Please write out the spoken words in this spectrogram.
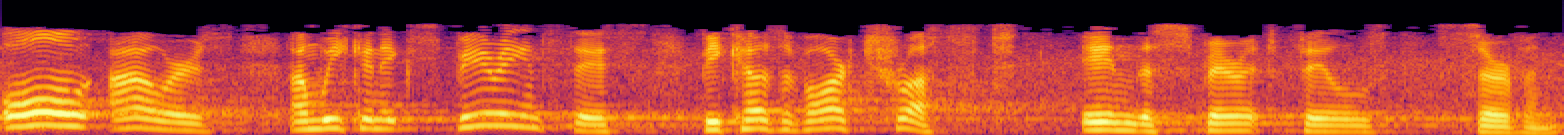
all ours, and we can experience this because of our trust in the Spirit filled servant.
